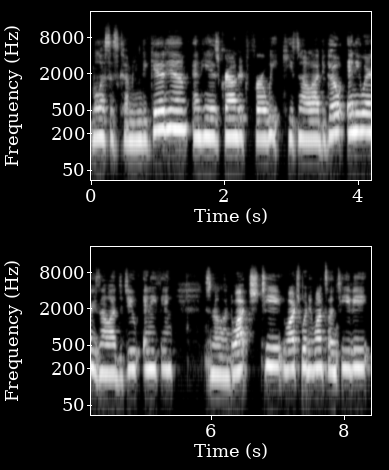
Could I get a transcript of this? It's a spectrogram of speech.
Melissa's coming to get him, and he is grounded for a week. He's not allowed to go anywhere. He's not allowed to do anything. He's not allowed to watch t- watch what he wants on TV.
